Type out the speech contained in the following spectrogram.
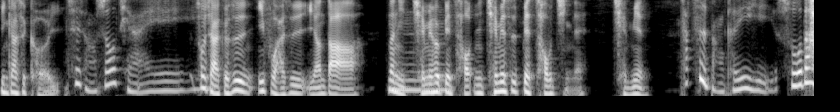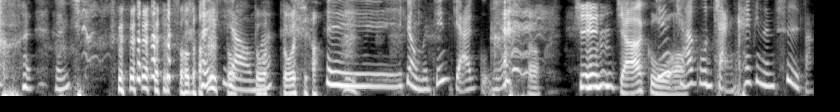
应该是可以翅膀收起来，收起来，可是衣服还是一样大啊。那你前面会变超，你前面是变超紧哎、前面它翅膀可以缩到很很小，缩到很小多吗多多小？嘿像我们肩胛骨那样，肩胛骨肩哦，胛骨展开变成翅膀，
